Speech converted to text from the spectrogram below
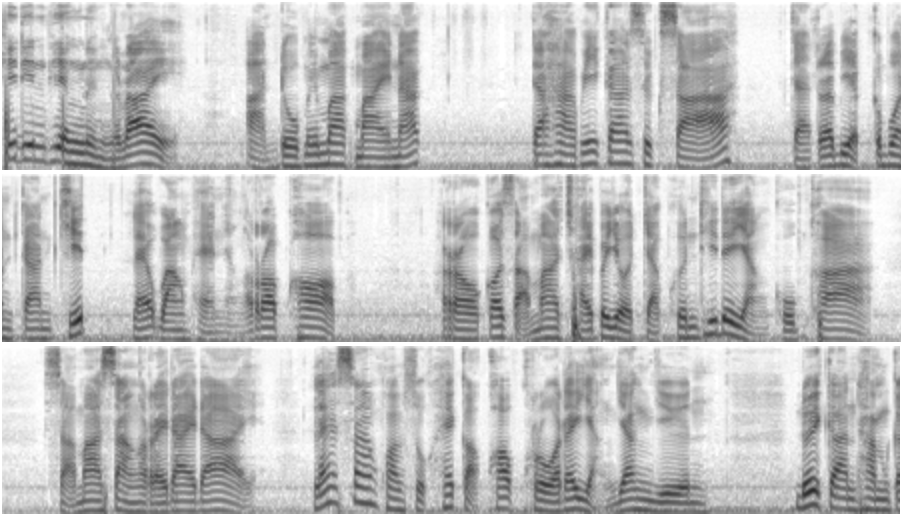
ที่ดินเพียงหนึ่งไร่ อาจดูไม่มากมายนัก แต่หากมีการศึกษาจัดระเบียบกระบวนการคิดและวางแผนอย่างรอบคอบ เราก็สามารถใช้ประโยชน์จากพื้นที่ได้อย่างคุ้มค่า สามารถสร้างไรายได้ได้ และสร้างความสุขให้กับครอบครัวได้อย่างยั่งยืน ด้วยการทำเก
